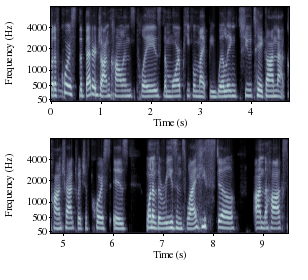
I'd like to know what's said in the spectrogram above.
but of mm. course, the better John Collins plays, the more people might be willing to take on that contract, which of course is one of the reasons why he's still on the Hawks,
